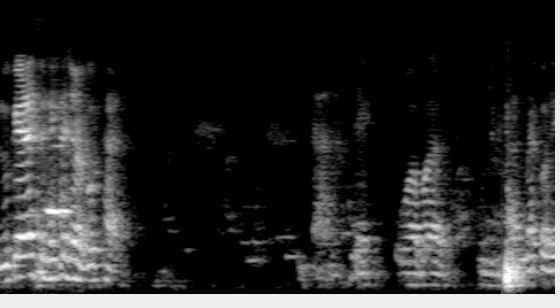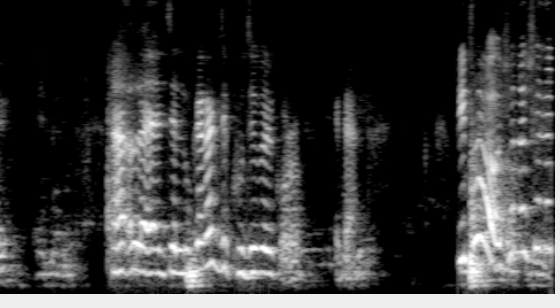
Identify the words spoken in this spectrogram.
লুকে রাখছে দেখা যাও কোথায়। ও আবার করে এই নে। তাহলে যে খুঁজে বের করো এটা। পিথু শোনো শোনো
